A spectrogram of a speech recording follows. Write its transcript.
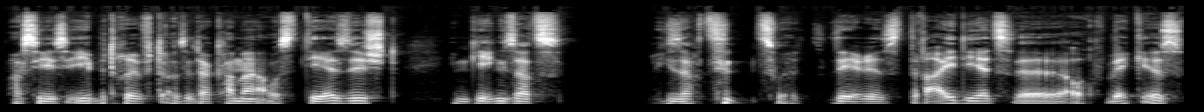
was die SE betrifft. Also da kann man aus der Sicht im Gegensatz, wie gesagt, zur Series 3, die jetzt äh, auch weg ist,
